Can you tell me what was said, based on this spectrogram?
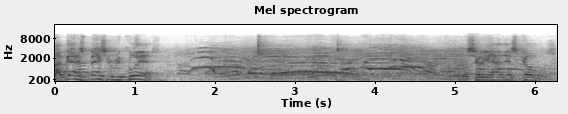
I've got a special request. I'll show you how this goes.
